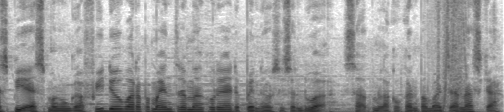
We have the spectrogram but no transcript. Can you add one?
SBS mengunggah video para pemain drama Korea The Penthouse Season 2 saat melakukan pembacaan naskah.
